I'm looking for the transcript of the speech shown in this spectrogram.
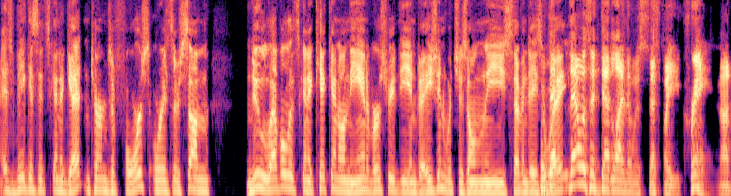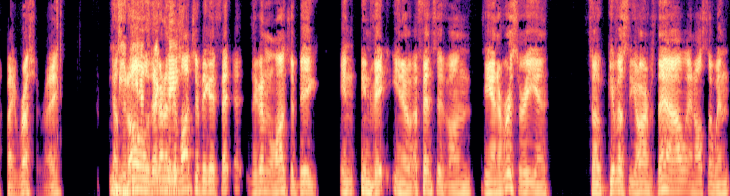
as big as it's going to get in terms of force or is there some new level that's going to kick in on the anniversary of the invasion, which is only 7 days But away? that, that was a deadline that was set by Ukraine, not by Russia, right? They said, the oh, they're going to launch a big, they're going to launch a big, in, inva- you know, offensive on the anniversary, and so give us the arms now. And also, when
